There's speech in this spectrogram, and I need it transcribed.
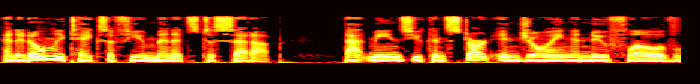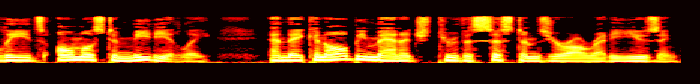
and it only takes a few minutes to set up. That means you can start enjoying a new flow of leads almost immediately, and they can all be managed through the systems you're already using.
